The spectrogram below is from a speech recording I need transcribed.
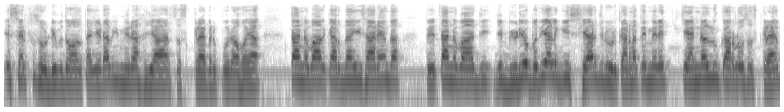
ਇਹ ਸਿਰਫ ਤੁਹਾਡੀ ਬਦੌਲਤ ਹੈ ਜਿਹੜਾ ਵੀ ਮੇਰਾ 1000 ਸਬਸਕ੍ਰਾਈਬਰ ਪੂਰਾ ਹੋਇਆ। ਧੰਨਵਾਦ ਕਰਦਾ ਜੀ ਸਾਰਿਆਂ ਦਾ ਤੇ ਧੰਨਵਾਦ ਜੀ। ਜੇ ਵੀਡੀਓ ਵਧੀਆ ਲੱਗੀ ਸ਼ੇਅਰ ਜ਼ਰੂਰ ਕਰਨਾ ਤੇ ਮੇਰੇ ਚੈਨਲ ਨੂੰ ਕਰ ਲਓ ਸਬਸਕ੍ਰਾਈਬ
